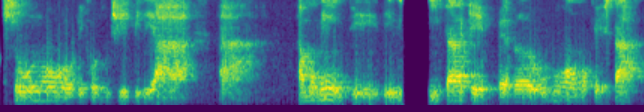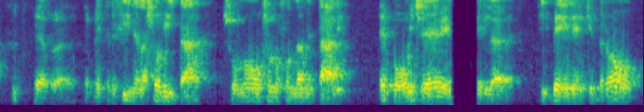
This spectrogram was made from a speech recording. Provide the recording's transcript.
sono riconducibili a, a, a, momenti di vita che per un uomo che sta per, per mettere fine alla sua vita sono, sono fondamentali. E poi c'è il, il bene che però,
